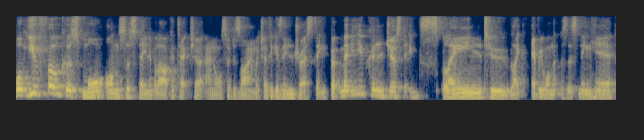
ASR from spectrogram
Well, you focus more on sustainable architecture and also design, which I think is interesting. But maybe you can just explain to like everyone that is listening here,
